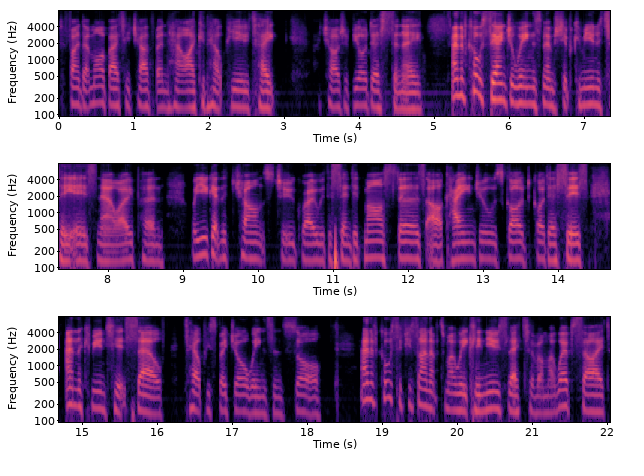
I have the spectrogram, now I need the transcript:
to find out more about each other and how I can help you take charge of your destiny. And of course, the Angel Wings membership community is now open, where you get the chance to grow with ascended masters, archangels, god, goddesses, and the community itself to help you spread your wings and soar. And of course, if you sign up to my weekly newsletter on my website,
